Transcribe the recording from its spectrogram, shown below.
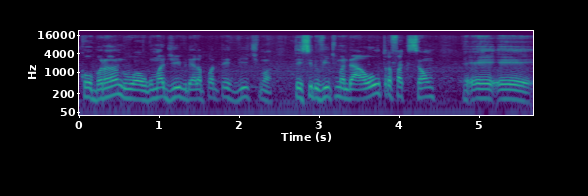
cobrando alguma dívida, ela pode ter vítima, ter sido vítima da outra facção é, é,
